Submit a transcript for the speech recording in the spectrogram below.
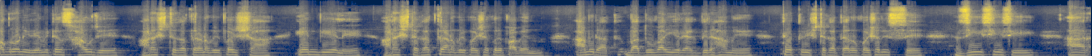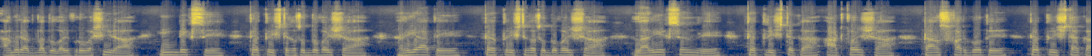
অগ্রণী রেমিটেন্স হাউজে আঠাশ টাকা তিরানব্বই পয়সা এনবিএল এ আঠাশ টাকা তিরানব্বই পয়সা করে পাবেন। আমিরাত বা দুবাইয়ের এক দিরহামে তেত্রিশ টাকা তেরো পয়সা দিচ্ছে জিসিসি। আর আমিরাত বা দুবাই প্রবাসীরা ইন্ডেক্সে তেত্রিশ টাকা চোদ্দ পয়সা, রিয়াতে তেত্রিশ টাকা চোদ্দ পয়সা, লারি এক্সচেঞ্জে তেত্রিশ টাকা আট পয়সা, ট্রান্সফার গোতে তেত্রিশ টাকা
